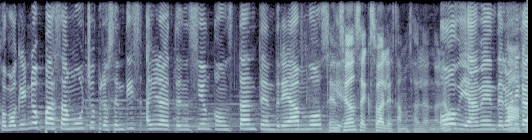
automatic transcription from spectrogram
como que no pasa mucho, pero sentís hay una tensión constante entre ambos. que- Tensión sexual estamos hablando, ¿no? Obviamente, la única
